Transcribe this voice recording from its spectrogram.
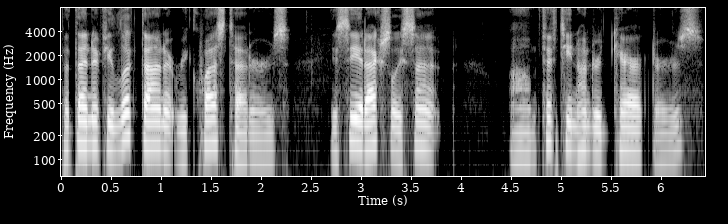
But then if you look down at request headers, you see it actually sent um, 1500 characters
